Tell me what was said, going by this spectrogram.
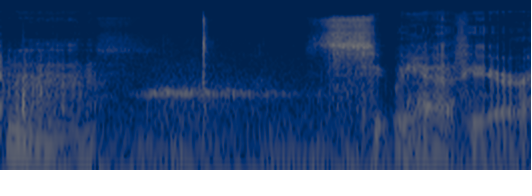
Hmm. Let's see what we have here.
